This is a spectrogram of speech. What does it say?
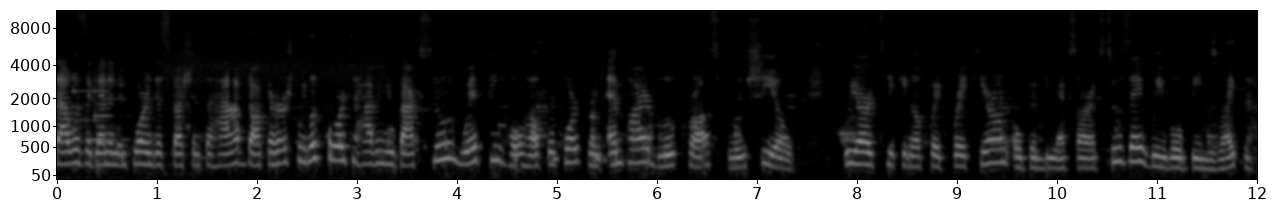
that was again an important discussion to have. Dr. Hersh, we look forward to having you back soon with the whole health report from Empire Blue Cross Blue Shield. We are taking a quick break here on Open BXRX Tuesday. We will be right back.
